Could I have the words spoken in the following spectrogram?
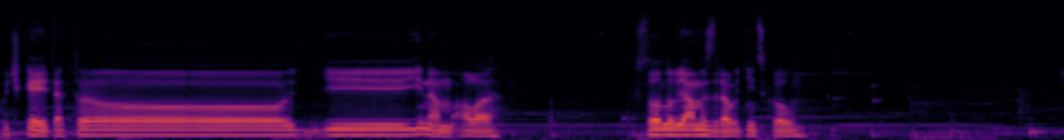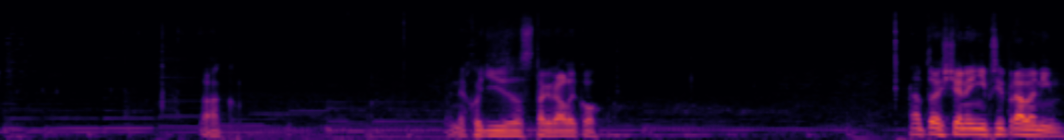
Počkej, tak to jinam, ale z tohohle uděláme zdravotnickou. Nechodí zase tak daleko. A to ještě není připravený.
